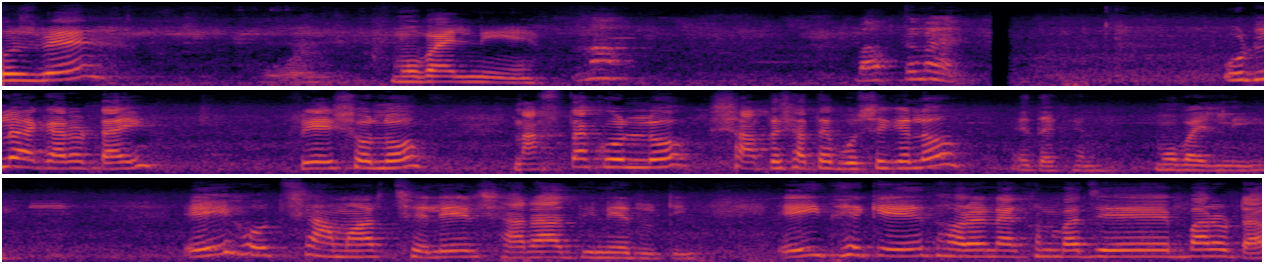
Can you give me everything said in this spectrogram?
বসবে মোবাইল নিয়ে। না উঠল এগারোটায় ফ্রেশ হলো নাস্তা করল সাথে সাথে বসে গেল। এ দেখেন মোবাইল নিয়ে। এই হচ্ছে আমার ছেলের সারা দিনের রুটিন এই থেকে ধরেন এখন বাজে বারোটা।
